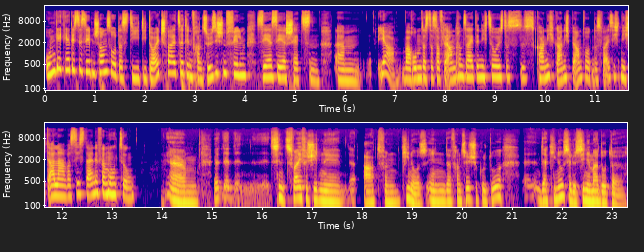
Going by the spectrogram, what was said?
umgekehrt ist es eben schon so, dass die, die Deutschschweizer den französischen Film sehr, sehr schätzen. Ähm, ja, warum das, das auf der anderen Seite nicht so ist, das, das kann ich gar nicht beantworten. Das weiß ich nicht. Alain, was ist deine Vermutung? Ähm, äh, äh, es sind zwei verschiedene äh, Art von Kinos. In der französischen Kultur, der Kino, c'est le cinéma d'auteur.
